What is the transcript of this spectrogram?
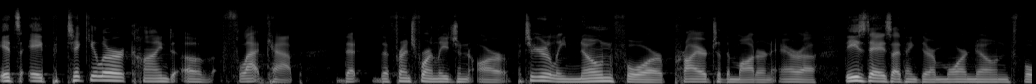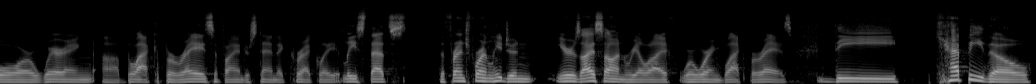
It's a particular kind of flat cap that the French Foreign Legion are particularly known for prior to the modern era. These days, I think they're more known for wearing uh, black berets, if I understand it correctly. At least that's the French Foreign Legion years I saw in real life were wearing black berets. The kepi, though,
